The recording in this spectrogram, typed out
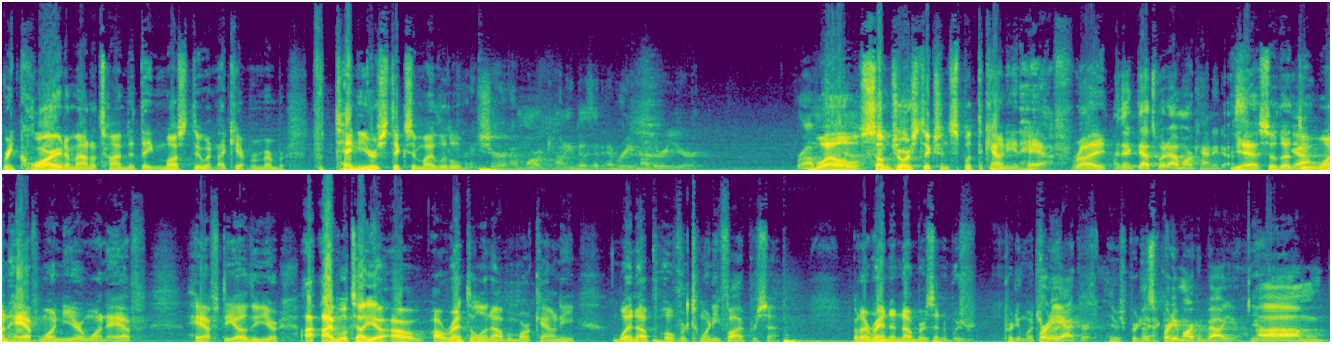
required amount of time that they must do it, and I can't remember. For 10 years sticks in my little. I'm pretty sure Albemarle County does it every other year. Albemarle Well, County. some jurisdictions split the county in half, right? I think that's what Albemarle County does. Yeah, so they'll Yeah. do one half one year, one half half the other year. I, I will tell you, our, our rental in Albemarle County went up over 25%. But I ran the numbers and it was pretty much Pretty right. accurate. It was pretty That's pretty market value. Um,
